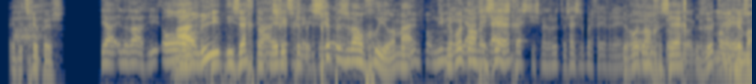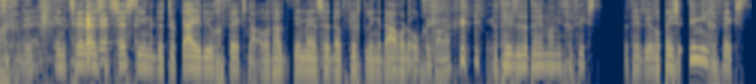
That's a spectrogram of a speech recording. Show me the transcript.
Edith Schippers. ja, inderdaad. Die, oh, maar van wie? Die, die zegt dan, Ja, Edith Schippers Schippers. is, Schippers is wel een goeie hoor, maar niet er meer, wordt ja, dan nee, zij is gezegd- besties met Rutte. Zij zit ook bij de VVD. Er wordt dan dacht gezegd, dat Rutte heeft-. Nee. in 2016 de Turkije-deal gefixt. Nou, wat houdt het in mensen dat vluchtelingen daar worden opgevangen? dat heeft Rutte helemaal niet gefixt. Dat heeft de Europese Unie gefixt.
